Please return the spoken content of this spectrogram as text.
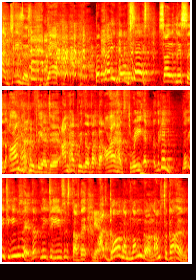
ah, Jesus. Yeah. But babe, they're obsessed. So listen, I'm happy with the edit. I'm happy with the fact that I had three. Again, they don't need to use it. They don't need to use this stuff. They, Yeah. I've gone. I'm long gone. I'm forgotten.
